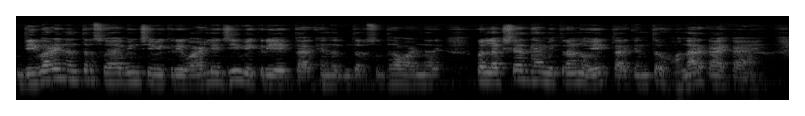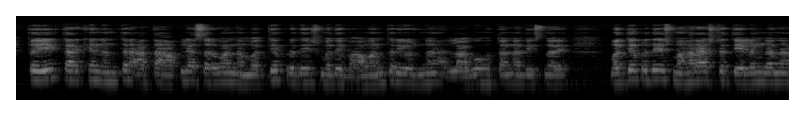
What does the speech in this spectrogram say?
दिवाळीनंतर सोयाबीनची विक्री वाढली जी विक्री एक तारखेनंतर सुद्धा वाढणार आहे. पण लक्षात घ्या मित्रांनो एक तारखेनंतर होणार काय काय आहे? तर एक तारखेनंतर आता आपल्या सर्वांना मध्य प्रदेशमध्ये भावांतर योजना लागू होताना दिसणार आहे. मध्य प्रदेश महाराष्ट्र तेलंगणा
